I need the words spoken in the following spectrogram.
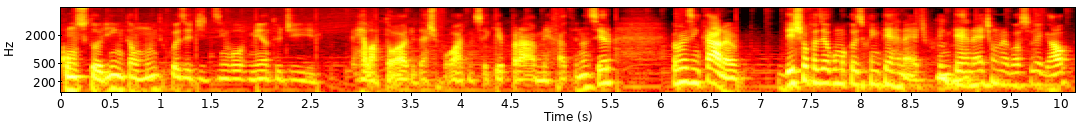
consultoria, então muita coisa de desenvolvimento de relatório, dashboard, não sei o que, para mercado financeiro. Eu falei assim, cara, deixa eu fazer alguma coisa com a internet, porque uhum. a internet é um negócio legal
